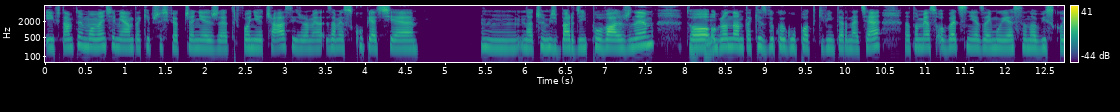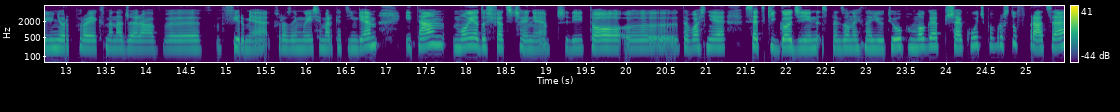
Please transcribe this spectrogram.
i w tamtym momencie miałam takie przeświadczenie, że trwonie czas i że zamiast skupiać się na czymś bardziej poważnym, to mhm. oglądam takie zwykłe głupotki w internecie. Natomiast obecnie zajmuję stanowisko junior projekt managera w, w, firmie, która zajmuje się marketingiem i tam moje doświadczenie, czyli to yy, te właśnie setki godzin spędzonych na YouTube mogę przekuć po prostu w pracę,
